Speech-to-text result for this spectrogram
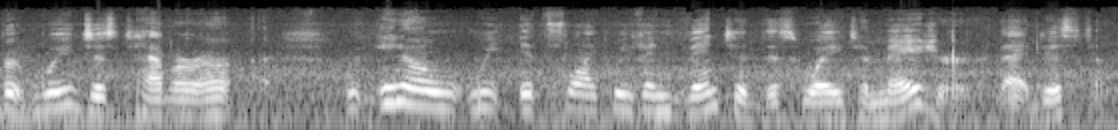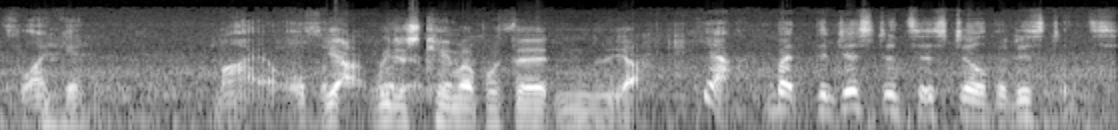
but we just have our own. You know, we it's like we've invented this way to measure that distance, like in miles. Yeah, we just came up with it and yeah. Yeah, but the distance is still the distance.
